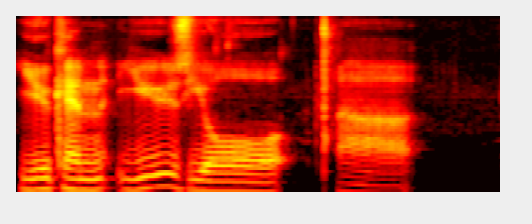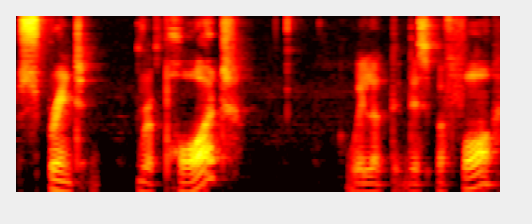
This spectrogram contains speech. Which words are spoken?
you can use your uh, sprint report. We looked at this before,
